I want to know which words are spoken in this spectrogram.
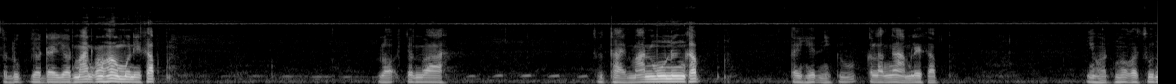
สรุปยอดได้ยอดมันของเฮามือนี้ครับเลาะจนว่า สุดท้ายมันมูหนึงครับ แต่เห็ดนี่คือกำลังงามเลยครับ มีหอดหัวกระสุน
